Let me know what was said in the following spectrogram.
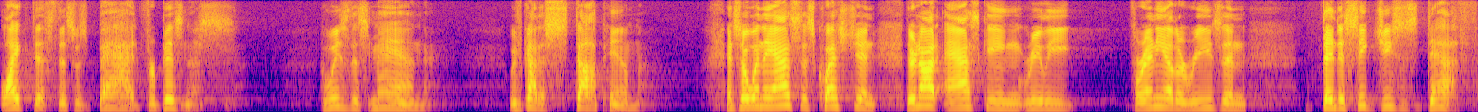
like this. This was bad for business. Who is this man? We've got to stop him. And so when they ask this question, they're not asking really for any other reason than to seek Jesus' death.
